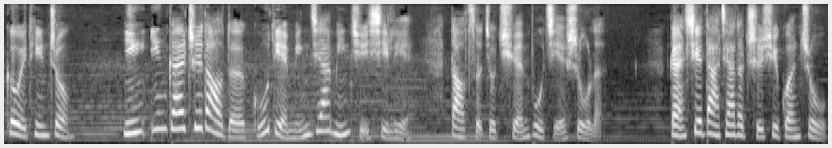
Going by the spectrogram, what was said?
各位听众，您应该知道的古典名家名曲系列到此就全部结束了，感谢大家的持续关注。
